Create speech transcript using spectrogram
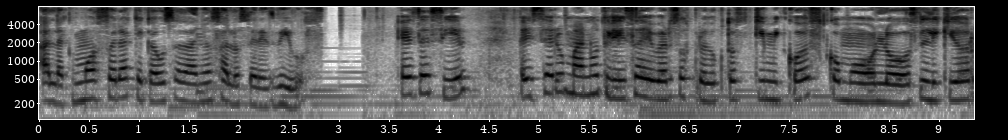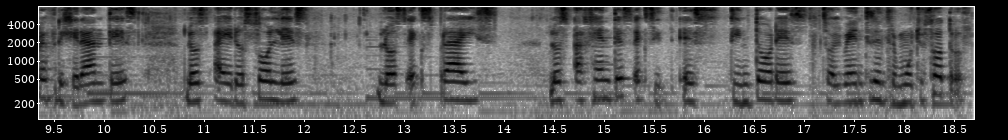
a la atmósfera que causa daños a los seres vivos. Es decir, el ser humano utiliza diversos productos químicos como los líquidos refrigerantes, los aerosoles, los sprays, los agentes extintores, solventes, entre muchos otros,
